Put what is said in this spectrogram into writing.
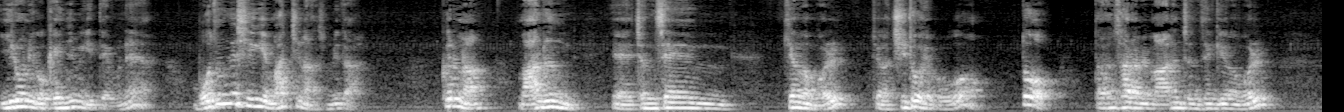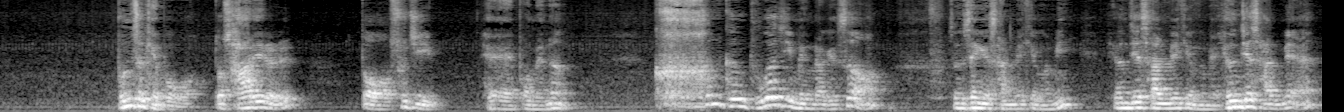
이론이고 개념이기 때문에 모든 것이 이게 맞지는 않습니다. 그러나 많은 예, 전생 경험을 제가 지도해보고 또 다른 사람의 많은 전생 경험을 분석해보고 또 사례를 또 수집해 보면은 큰 그 두 가지 맥락에서 전생의 삶의 경험이 현재 삶의 경험에 현재 삶에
